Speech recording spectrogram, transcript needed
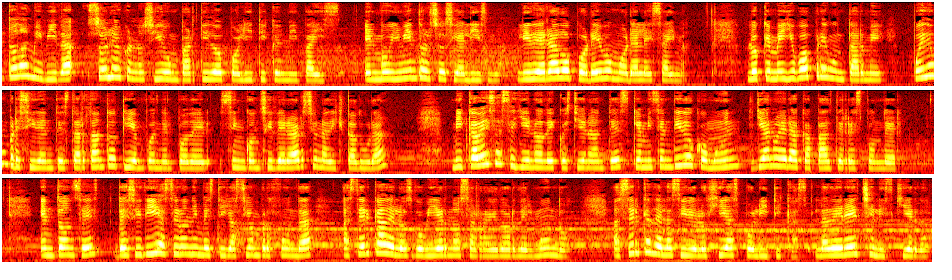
toda mi vida solo he conocido un partido político en mi país, el Movimiento al Socialismo, liderado por Evo Morales Saima, lo que me llevó a preguntarme ¿puede un presidente estar tanto tiempo en el poder sin considerarse una dictadura? Mi cabeza se llenó de cuestionantes que mi sentido común ya no era capaz de responder. Entonces decidí hacer una investigación profunda acerca de los gobiernos alrededor del mundo, acerca de las ideologías políticas, la derecha y la izquierda,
